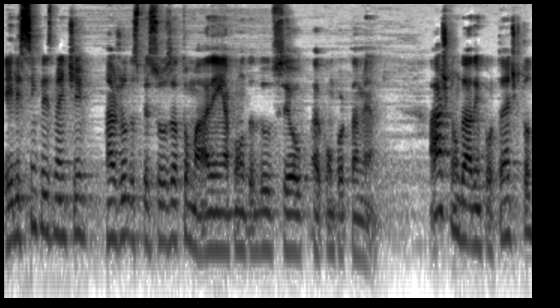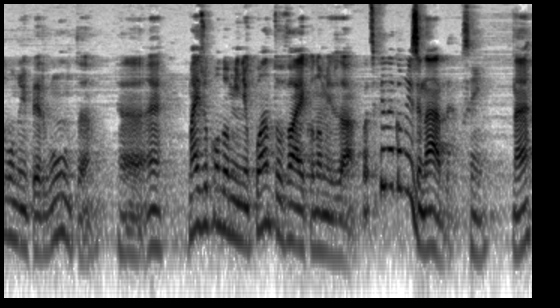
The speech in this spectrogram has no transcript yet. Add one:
ele simplesmente ajuda as pessoas a tomarem a conta do seu uh, comportamento. Acho que é um dado importante que todo mundo me pergunta uh, é mas o condomínio, quanto vai economizar? Pode ser que ele não economize nada. Sim. Né?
